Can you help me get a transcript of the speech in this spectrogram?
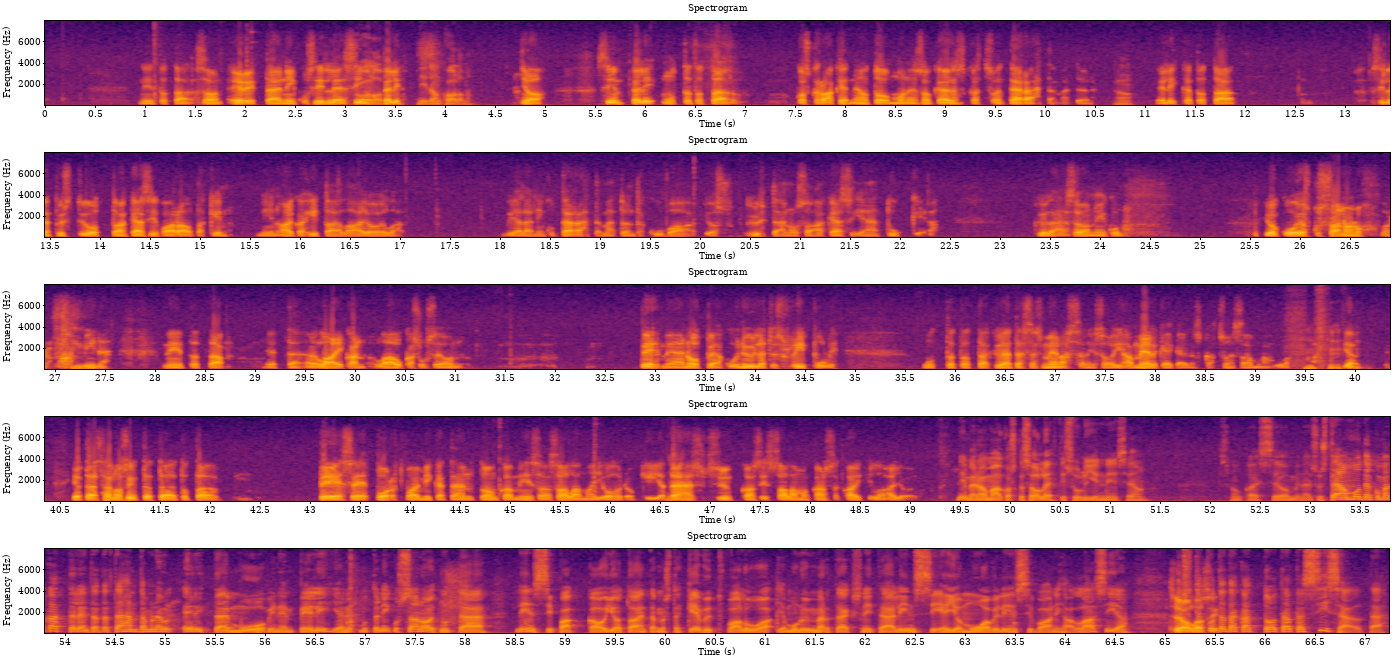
niin tota, se on erittäin niin kuin silleen simppeli. Kolme. Niitä on kolme. Joo, simppeli, mutta tota, koska rakenne on tommonen, se on käytännössä katsoen tärähtämätön. Oh. Eli tota, sillä pystyy ottaa käsivaraltakin niin aika hitailla ajoilla vielä niin kuin tärähtämätöntä kuvaa, jos yhtään osaa käsiään tukea. Kyllähän se on niin kuin, joku on joskus sanonut, varmaan minä, niin tota, että laikan laukaisu se on pehmeä ja nopea kuin yllätysripuli, mutta tota, kyllä tässä Smenassa niin se on ihan melkein käytännössä katsoen sama luokkaa. Ja, ja tässähän on sitten tämä tota, PC-port vai mikä tämä nyt onkaan, mihin saa Salaman johdonkin. Ja no. tähän synkkaa siis Salaman kanssa kaikilla ajoilla. Nimenomaan, koska se on lehtisuljin, niin se on se on kai se ominaisuus. Tämä on muuten, kun mä katselen tätä, tähän on tämmöinen erittäin muovinen peli, ja, mutta niin kuin sanoit, niin tämä linssipakka on jotain tämmöistä kevyt valua, ja mun ymmärtääkseni tämä linssi ei ole muovilinssi, vaan ihan lasia. Se on lasi. kun tätä katsoo täältä sisältä,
